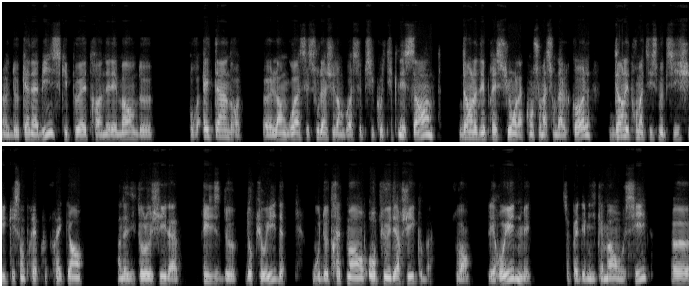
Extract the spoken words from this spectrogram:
de cannabis qui peut être un élément de, pour éteindre l'angoisse et soulager l'angoisse psychotique naissante. Dans la dépression, la consommation d'alcool. Dans les traumatismes psychiques qui sont très fréquents en addictologie, la prise d'opioïdes ou de traitements opioïdergiques, bah, souvent l'héroïne, mais ça peut être des médicaments aussi. Euh,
